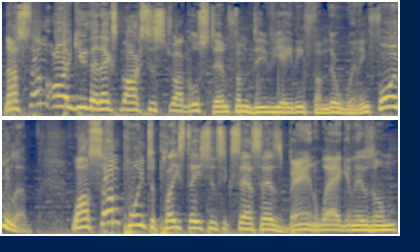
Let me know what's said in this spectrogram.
Now, some argue that Xbox's struggles stem from deviating from their winning formula, while some point to PlayStation's success as bandwagonism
